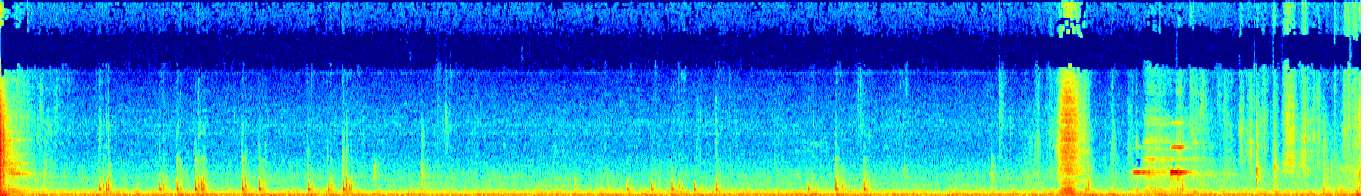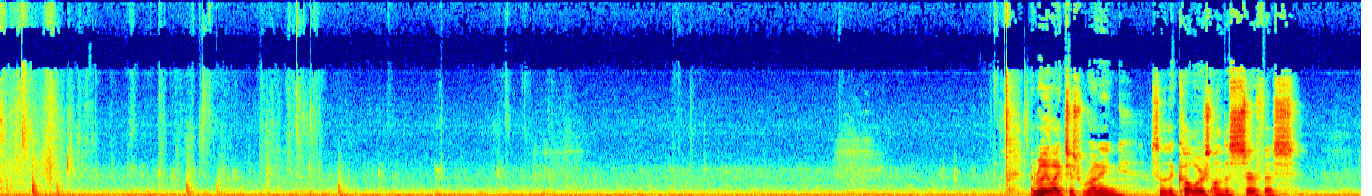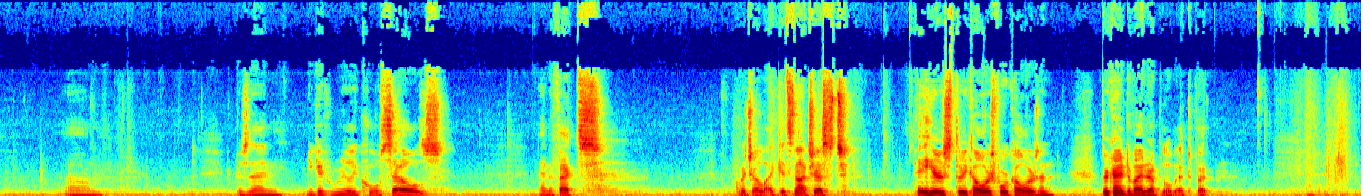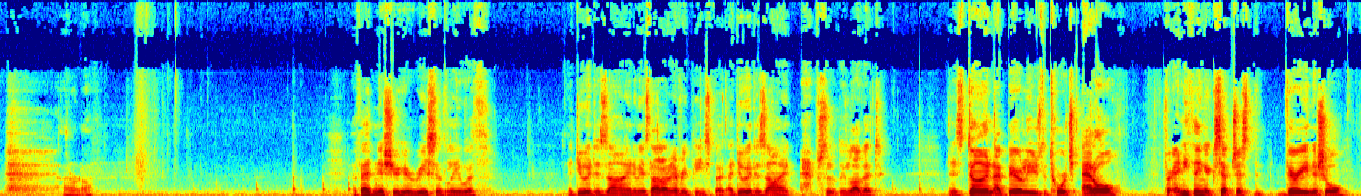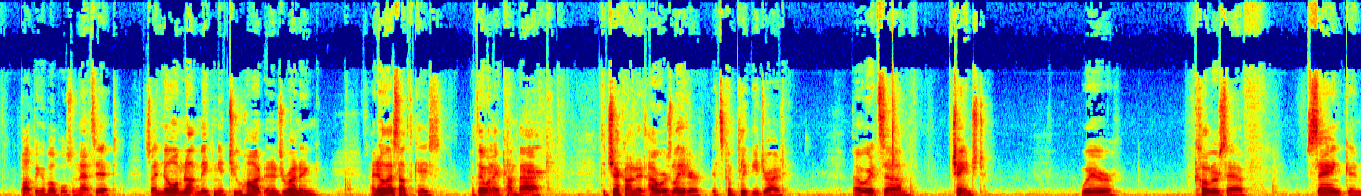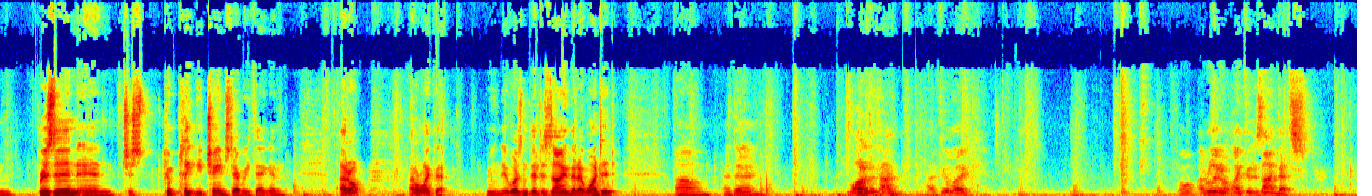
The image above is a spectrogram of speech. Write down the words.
Like just running some of the colors on the surface. Um, because then you get really cool cells and effects, which I like. It's not just, hey, here's three colors, four colors, and they're kind of divided up a little bit, but I don't know. I've had an issue here recently with do a design. I mean, it's not on every piece, but I do a design. Absolutely love it. And it's done. I barely use the torch at all for anything except just the very initial popping of bubbles, and that's it. So I know I'm not making it too hot and it's running. I know that's not the case. But then when I come back to check on it hours later, it's completely dried. Oh, it's um, changed. Where colors have sank and risen and just completely changed everything and I don't I don't like that. I mean it wasn't the design that I wanted. Um, and then a lot of the time I feel like well I really don't like the design that's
